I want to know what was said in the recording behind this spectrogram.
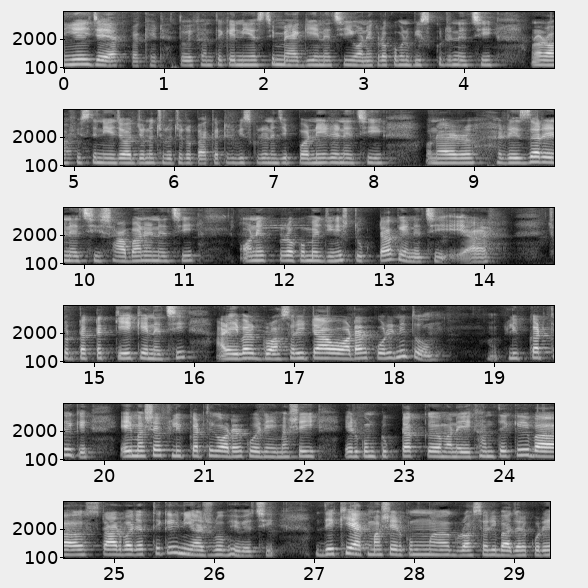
নিয়েই যাই এক প্যাকেট। তো এখান থেকে নিয়ে এসেছি, ম্যাগি এনেছি, অনেক রকমের বিস্কুট এনেছি। ওনার অফিসে নিয়ে যাওয়ার জন্য ছোটো ছোটো প্যাকেটের বিস্কুট এনেছি, পনির এনেছি, ওনার রেজার এনেছি, সাবান এনেছি, অনেক রকমের জিনিস টুকটাক এনেছি। আর ছোট্ট একটা কেক এনেছি। আর এবার গ্রসারিটা অর্ডার করিনি তো, ফ্লিপকার্ট থেকে। এই মাসে ফ্লিপকার্ট থেকে অর্ডার করিনি, এই মাসেই এরকম টুকটাক মানে এখান থেকেই বা স্টার বাজার থেকেই নিয়ে আসব ভেবেছি। দেখি এক মাসে এরকম গ্রসারি বাজার করে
